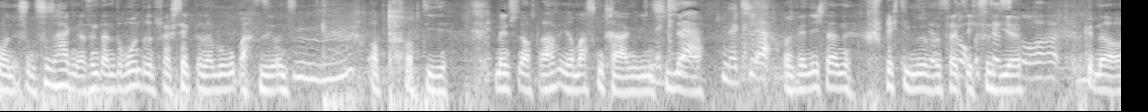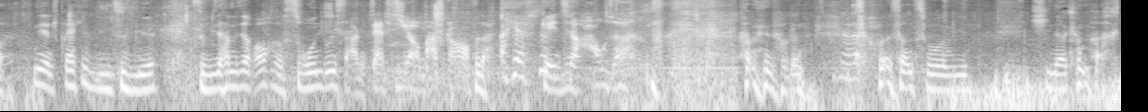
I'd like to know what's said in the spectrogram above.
Ohne es uns zu sagen. Da sind dann Drohnen drin versteckt und dann beobachten sie uns, ob, ob die Menschen auch brav ihre Masken tragen, wie in Na China. klar, na klar. Und wenn nicht, dann spricht die Möwe plötzlich zu ist dir. Score. Genau. Nee, dann sprechen die zu dir. So wie haben sie auch, auch aufs Drohnen durchsagen. Setzen Sie Ihre Maske auf oder ja, gehen Sie nach Hause. Haben wir doch in, sonst wo irgendwie in China gemacht.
